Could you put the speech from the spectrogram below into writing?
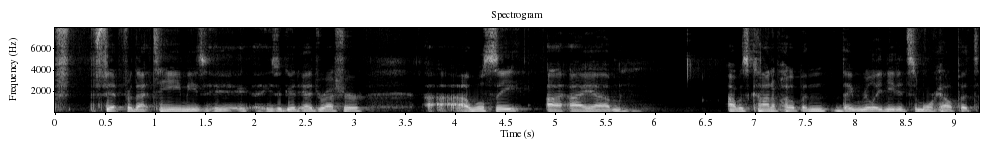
fit for that team. He's he, he's a good edge rusher. I will see. I, I um, I was kind of hoping they really needed some more help at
